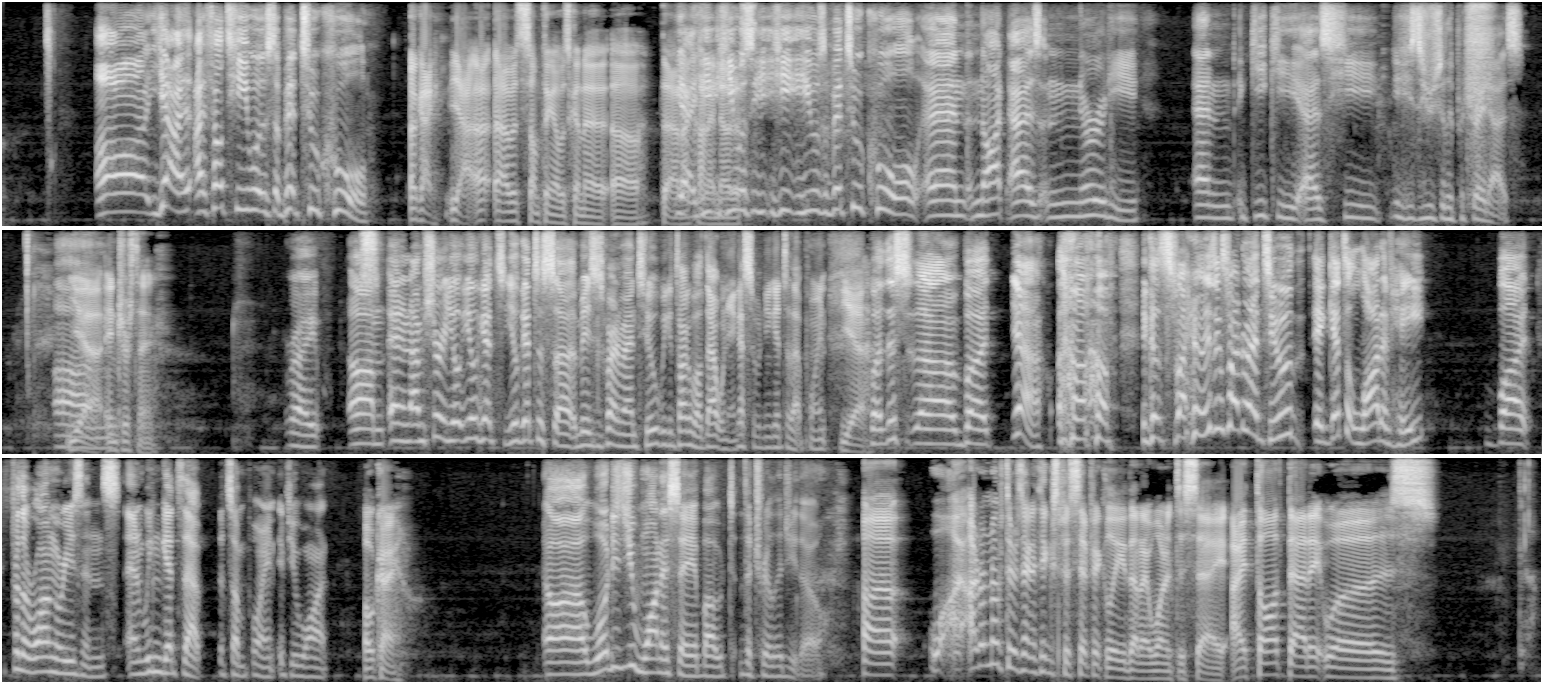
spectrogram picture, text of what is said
Uh, yeah, I, I felt he was a bit too cool. Okay. Yeah, that was something I was gonna. Uh, that yeah, he, he was he, he he was a bit too cool and not as nerdy and geeky as he he's usually portrayed as. Um, yeah, interesting. right. Um, and I'm sure you'll you'll get to, you'll get to uh, Amazing Spider-Man 2. We can talk about that when I guess when you get to that point. Yeah. But this, uh, but yeah, because Spider Amazing Spider-Man 2, it gets a lot of hate, but for the wrong reasons, and we can get to that at some point if you want. okay. Uh, what did you want to say about the trilogy, though? Uh, well, I, I don't know if there's anything specifically that I wanted to say. I thought that it was.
